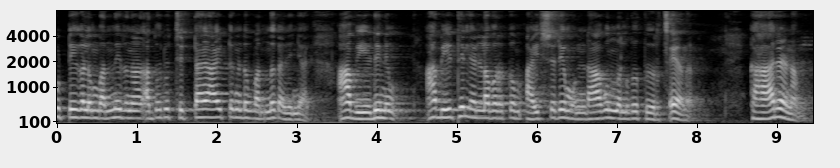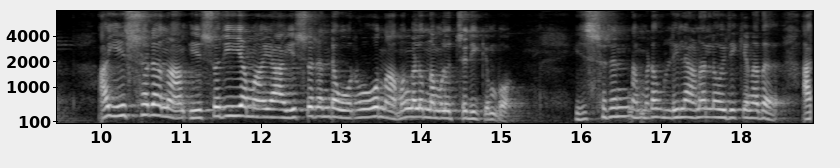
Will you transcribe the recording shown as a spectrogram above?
കുട്ടികളും വന്നിരുന്ന അതൊരു ചിട്ടയായിട്ട് ഇങ്ങോട്ട് വന്നു കഴിഞ്ഞാൽ ആ വീടിനും ആ വീട്ടിലുള്ളവർക്കും ഐശ്വര്യം ഉണ്ടാവും എന്നുള്ളത് തീർച്ചയാണ്. കാരണം ആ ഈശ്വര നാം ഈശ്വരീയമായ ഈശ്വരന്റെ ഓരോ നാമങ്ങളും നമ്മൾ ഉച്ചരിക്കുമ്പോൾ ഈശ്വരൻ നമ്മുടെ ഉള്ളിലാണല്ലോ ഇരിക്കുന്നത് ആ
